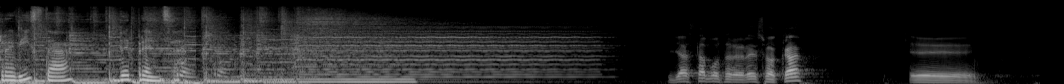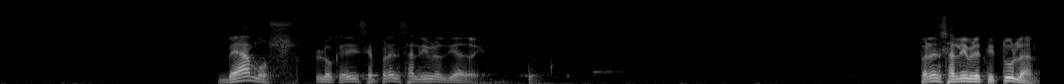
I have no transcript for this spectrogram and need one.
Revista de prensa. Ya estamos de regreso acá. Eh, veamos lo que dice Prensa Libre el día de hoy. Prensa Libre titula,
